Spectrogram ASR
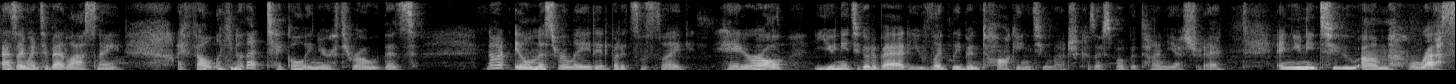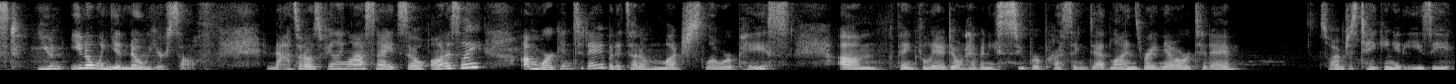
as I went to bed last night, I felt like, you know, that tickle in your throat that's not illness related, but it's just like, hey girl, you need to go to bed. You've likely been talking too much because I spoke a ton yesterday, and you need to um, rest. You, you know when you know yourself. And that's what I was feeling last night. So honestly, I'm working today, but it's at a much slower pace. Um, thankfully, I don't have any super pressing deadlines right now or today. So I'm just taking it easy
